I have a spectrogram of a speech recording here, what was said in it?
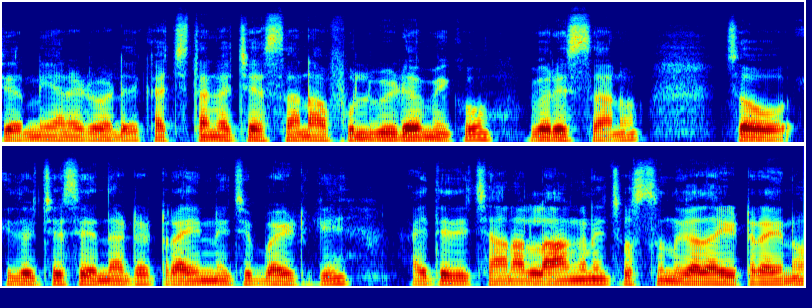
జర్నీ అనేటువంటిది ఖచ్చితంగా చేస్తాను. ఆ ఫుల్ వీడియో మీకు వివరిస్తాను. సో ఇది వచ్చేసి ఏంటంటే ట్రైన్ నుంచి బయటికి. అయితే ఇది చాలా లాంగ్ నుంచి వస్తుంది కదా ఈ ట్రైన్.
